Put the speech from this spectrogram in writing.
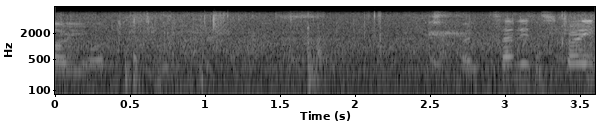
No, you. Right, send it straight.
